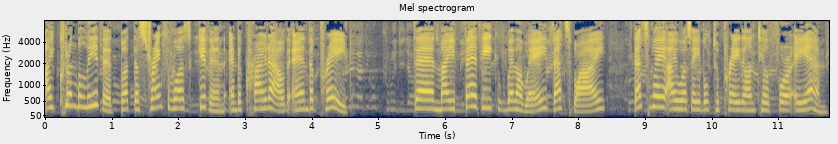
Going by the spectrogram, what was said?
I couldn't believe it, but the strength was given and cried out and prayed. Then my fatigue went away. That's why, that's why I was able to pray until 4 a.m.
